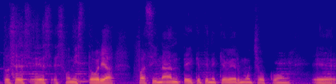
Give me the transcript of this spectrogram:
Entonces es, es una historia fascinante que tiene que ver mucho con eh,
